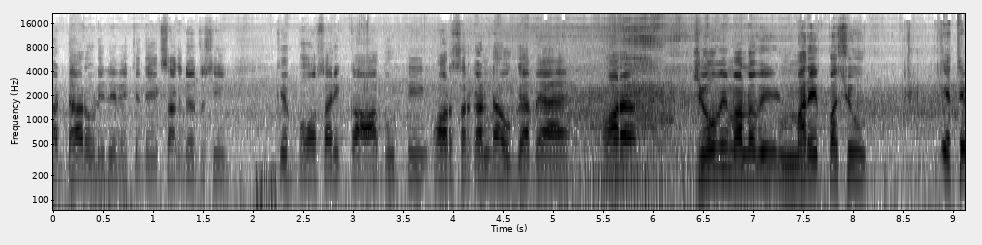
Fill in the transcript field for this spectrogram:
ਹੱਡਾ ਰੋੜੀ ਦੇ ਵਿੱਚ ਦੇਖ ਸਕਦੇ ਹੋ ਤੁਸੀਂ ਕਿ ਬਹੁਤ ਸਾਰੀ ਘਾਹ, ਬੂਟੀ ਔਰ ਸਰਕੰਡਾ ਉੱਗਿਆ ਪਿਆ ਹੈ। ਔਰ ਜੋ ਵੀ ਮੰਨ ਲਓ ਵੀ ਮਰੇ ਪਸ਼ੂ ਇੱਥੇ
